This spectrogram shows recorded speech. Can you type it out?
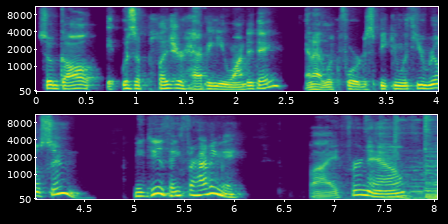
so gal it was a pleasure having you on today and i look forward to speaking with you real soon me too. Thanks for having me. Bye for now.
